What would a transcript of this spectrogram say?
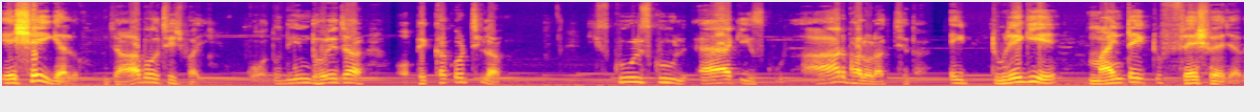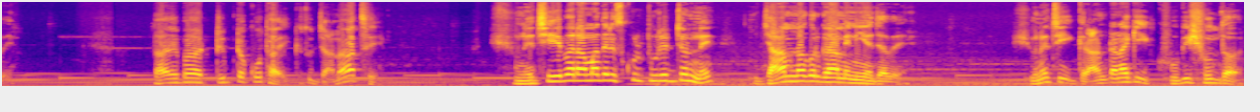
এসেই গেল। যা বলছিস ভাই কতদিন ধরে যা অপেক্ষা করছিলাম। স্কুল স্কুল একই স্কুল আর ভালো লাগছে না। এই ট্যুরে গিয়ে মাইন্ডটা একটু ফ্রেশ হয়ে যাবে। তা এবার ট্রিপটা কোথায় কিছু জানা আছে? শুনেছি এবার আমাদের স্কুল ট্যুরের জন্যে জামনগর গ্রামে নিয়ে যাবে। শুনেছি গ্রামটা নাকি খুবই সুন্দর।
